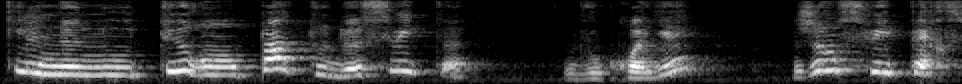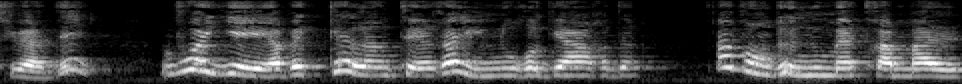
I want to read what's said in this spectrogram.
qu'ils ne nous tueront pas tout de suite. Vous croyez? J'en suis persuadé. Voyez avec quel intérêt ils nous regardent. Avant de nous mettre à mal,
